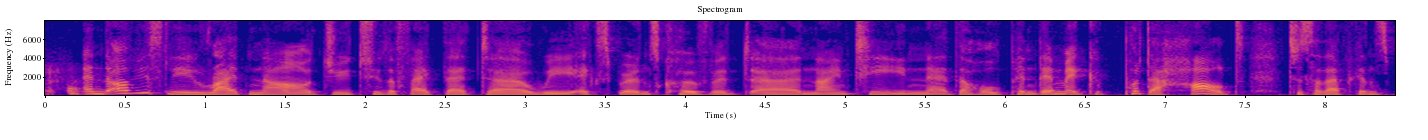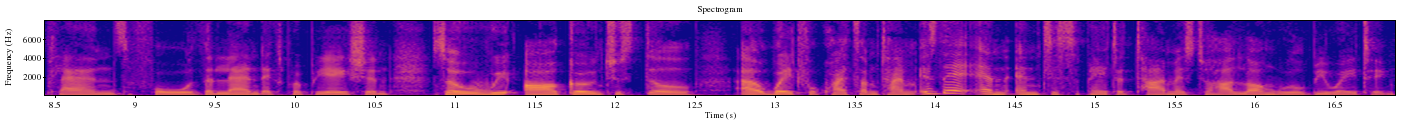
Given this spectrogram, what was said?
and, obviously, right now, due to the fact that uh, we experienced COVID uh, 19, uh, the whole pandemic put a halt to South Africans' plans for the land expropriation. So we are going to still uh, wait for quite some time. Is there an anticipated time as to how long we'll be waiting?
